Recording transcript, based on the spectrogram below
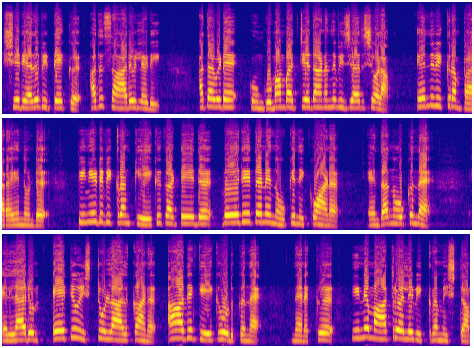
ശരി അത് വിട്ടേക്ക്. അത് സാരമില്ലടി. അതവിടെ കുങ്കുമം പറ്റിയതാണെന്ന് വിചാരിച്ചോളാം എന്ന് വിക്രം പറയുന്നുണ്ട്. പിന്നീട് വിക്രം കേക്ക് കട്ട് ചെയ്ത് വേറെ തന്നെ നോക്കി നിൽക്കുവാണ് എന്താ നോക്കുന്നേ? എല്ലാരും ഏറ്റവും ഇഷ്ടമുള്ള ആൾക്കാണ് ആദ്യം കേക്ക് കൊടുക്കുന്നേ. നിനക്ക് നിന്നെ മാത്രമല്ലേ വിക്രം ഇഷ്ടം.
